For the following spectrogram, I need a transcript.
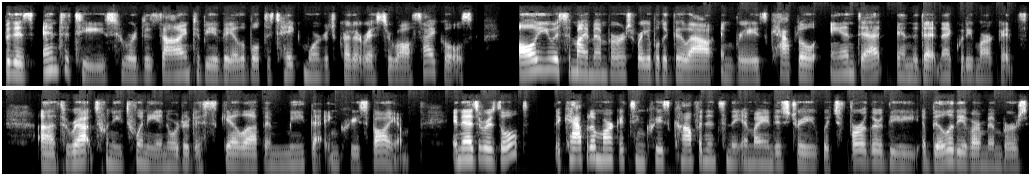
But as entities who are designed to be available to take mortgage credit risk through all cycles, all USMI members were able to go out and raise capital and debt in the debt and equity markets uh, throughout 2020 in order to scale up and meet that increased volume. And as a result, the capital markets increased confidence in the MI industry, which furthered the ability of our members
